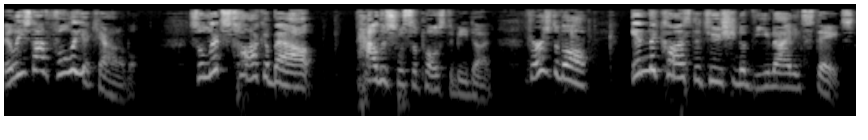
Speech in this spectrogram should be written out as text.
At least not fully accountable. So let's talk about how this was supposed to be done. First of all, in the Constitution of the United States,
